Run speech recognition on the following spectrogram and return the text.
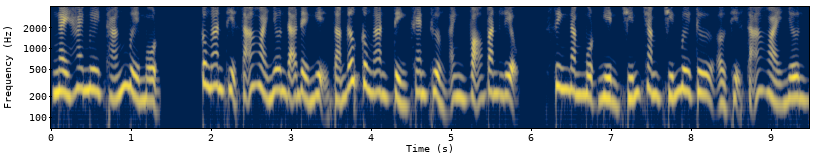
Ngày 20 tháng 11, Công an thị xã Hoài Nhơn đã đề nghị Giám đốc Công an tỉnh khen thưởng anh Võ Văn Liệu, sinh năm 1994 ở thị xã Hoài Nhơn.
